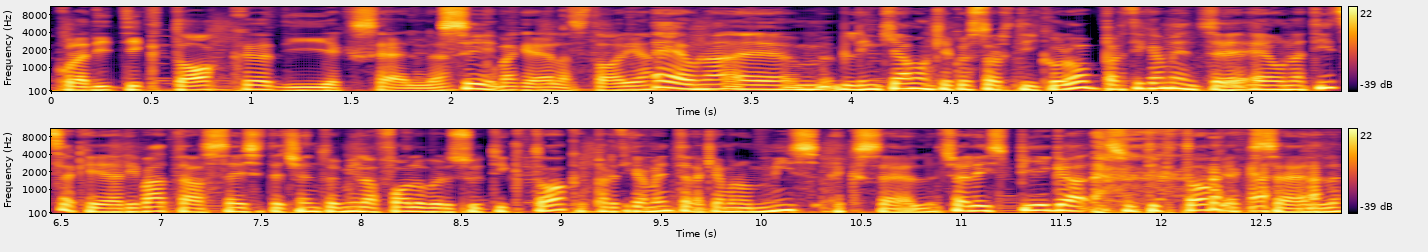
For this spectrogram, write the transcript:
quella di TikTok di Excel? Sì. Com'è che è la storia? È una, eh, linkiamo anche questo articolo. Praticamente sì. è una tizia che è arrivata a 600-700 mila follower su TikTok. Praticamente la chiamano Miss Excel. Cioè lei spiega su TikTok Excel.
